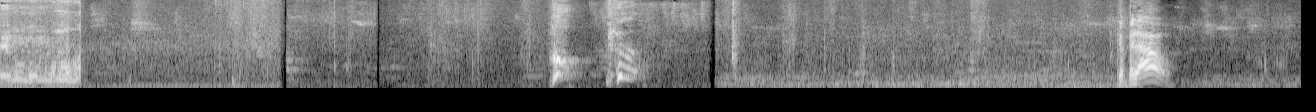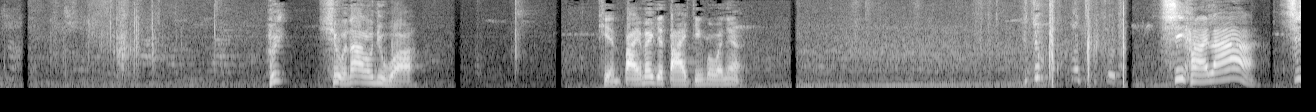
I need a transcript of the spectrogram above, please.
Como Cà bè lao Hí Siêu hả lao đi hòa เขียนไปไม่จะตายจริงป่าวะเนี่ยชิหายละชิ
